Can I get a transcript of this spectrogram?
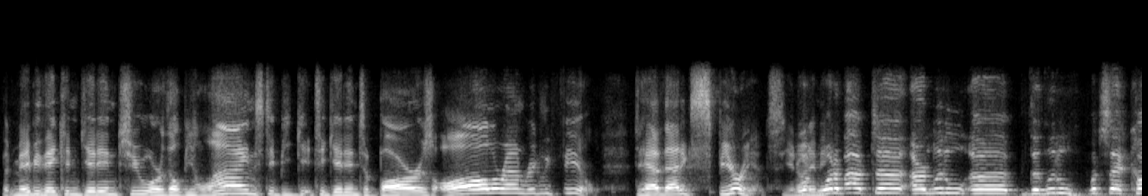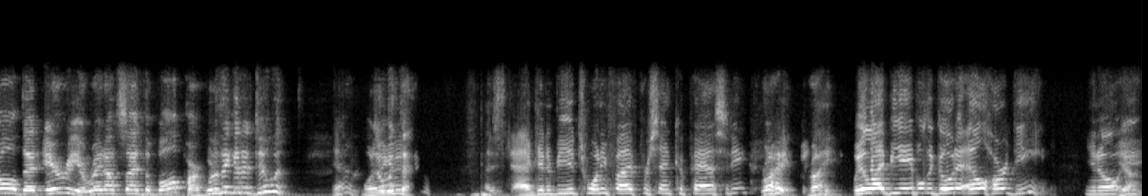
but maybe they can get into, or there'll be lines to be to get into bars all around Wrigley Field to have that experience. You know what, what I mean? What about uh, our little uh, the little what's that called? That area right outside the ballpark. What are they going to do with? Yeah, what are they going to do? Is that going to be a 25% capacity? Right, right. Will I be able to go to El Hardin? You know. Yeah.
